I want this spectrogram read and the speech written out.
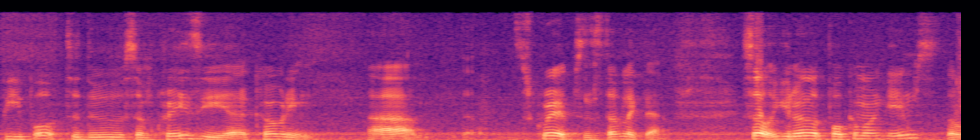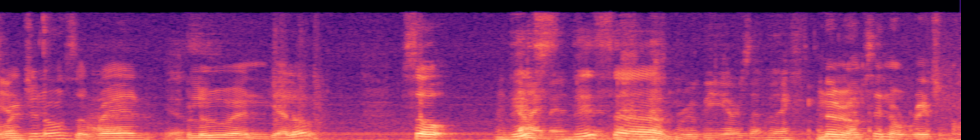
people to do some crazy uh, coding, um, scripts and stuff like that. So you know the Pokemon games, the Yeah. originals, the Ah, red, yes. blue, and yellow. So And this Diamond this and um, Ruby or something. no, no, I'm saying original.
